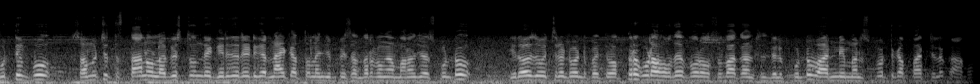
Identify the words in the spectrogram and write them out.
గుర్తింపు సముచిత స్థానం లభిస్తుంది గిరిజరెడ్డి గారి నాయకత్వం అని చెప్పి సందర్భంగా మనం చేసుకుంటూ ఈరోజు వచ్చినటువంటి ప్రతి ఒక్కరు కూడా హృదయపూర్వక శుభాకాంక్షలు తెలుపుకుంటూ వారిని మనస్ఫూర్తిగా పార్టీలకు ఆహ్వానిస్తున్నాం.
